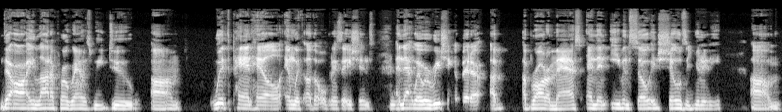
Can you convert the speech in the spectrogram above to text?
there are a lot of programs we do um, with Panhell and with other organizations, and that way we're reaching a better a, a broader mass. And then even so, it shows the unity um,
